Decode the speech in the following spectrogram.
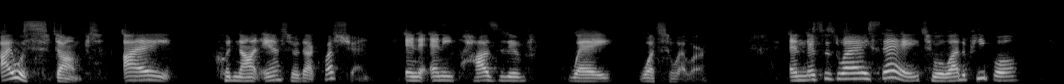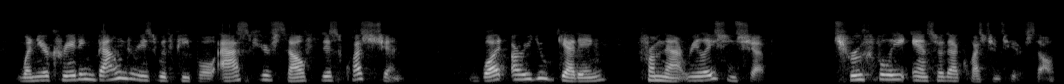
I was stumped. I could not answer that question in any positive way whatsoever. And this is why I say to a lot of people when you're creating boundaries with people, ask yourself this question What are you getting from that relationship? Truthfully answer that question to yourself.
